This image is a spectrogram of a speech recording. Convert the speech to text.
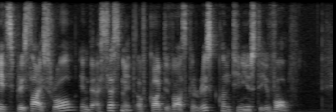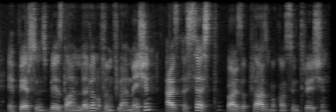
Its precise role in the assessment of cardiovascular risk continues to evolve. A person's baseline level of inflammation, as assessed by the plasma concentration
